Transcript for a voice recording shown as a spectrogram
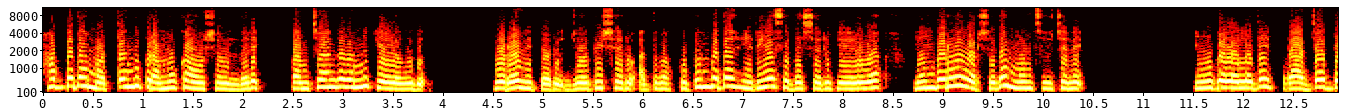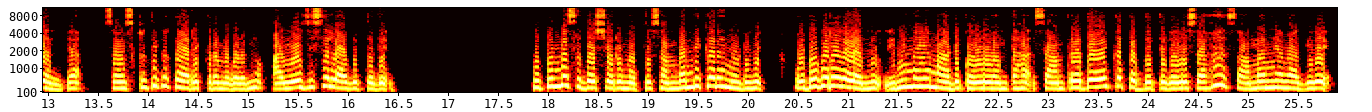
ಹಬ್ಬದ ಮತ್ತೊಂದು ಪ್ರಮುಖ ಅಂಶವೆಂದರೆ ಪಂಚಾಂಗವನ್ನು ಕೇಳುವುದು. ಪುರೋಹಿತರು, ಜ್ಯೋತಿಷ್ಯರು ಅಥವಾ ಕುಟುಂಬದ ಹಿರಿಯ ಸದಸ್ಯರು ಹೇಳುವ ಮುಂಬರುವ ವರ್ಷದ ಮುನ್ಸೂಚನೆ. ಇವುಗಳಲ್ಲದೆ ರಾಜ್ಯಾದ್ಯಂತ ಸಾಂಸ್ಕೃತಿಕ ಕಾರ್ಯಕ್ರಮಗಳನ್ನು ಆಯೋಜಿಸಲಾಗುತ್ತದೆ. ಕುಟುಂಬ ಸದಸ್ಯರು ಮತ್ತು ಸಂಬಂಧಿಕರ ನಡುವೆ ಉಡುಗೊರೆಗಳನ್ನು ವಿನಿಮಯ ಮಾಡಿಕೊಳ್ಳುವಂತಹ ಸಾಂಪ್ರದಾಯಿಕ ಪದ್ಧತಿಗಳು ಸಹ ಸಾಮಾನ್ಯವಾಗಿವೆ.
